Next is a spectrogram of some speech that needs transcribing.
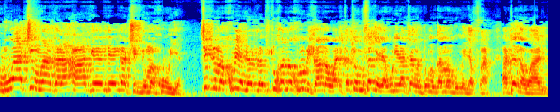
lwaki mwagala agende nga kidduma kubuya? Kidduma kubuya natutuuka n'okumubika nga waali kati omusajja yawulira ate nga ntomugamba mbuno yafa ate nga waali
